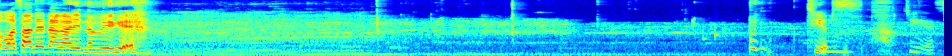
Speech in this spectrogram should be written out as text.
ಹೊಸದೇ ತಗೊಳ್ಳಿ ನಮಗೆ. ಚಿಯರ್ಸ್ Cheers.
